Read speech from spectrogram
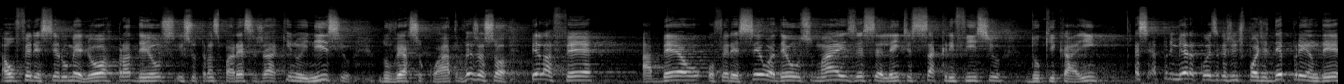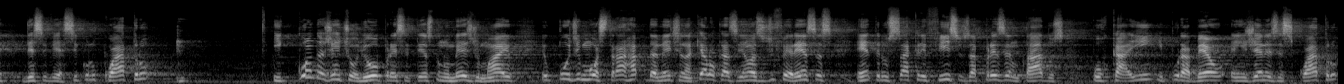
a oferecer o melhor para Deus, isso transparece já aqui no início do verso 4. Veja só, pela fé, Abel ofereceu a Deus mais excelente sacrifício do que Caim. Essa é a primeira coisa que a gente pode depreender desse versículo 4. E quando a gente olhou para esse texto no mês de maio, eu pude mostrar rapidamente naquela ocasião as diferenças entre os sacrifícios apresentados por Caim e por Abel em Gênesis 4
